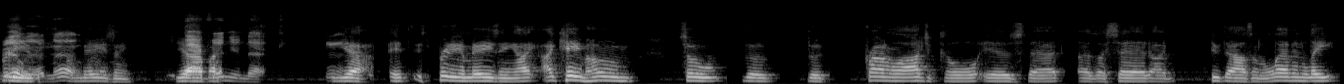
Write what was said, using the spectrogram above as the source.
pretty really? amazing. yeah, but, mm. yeah, it, it's pretty amazing. I I came home, so the the chronological is that as I said, I 2011 late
